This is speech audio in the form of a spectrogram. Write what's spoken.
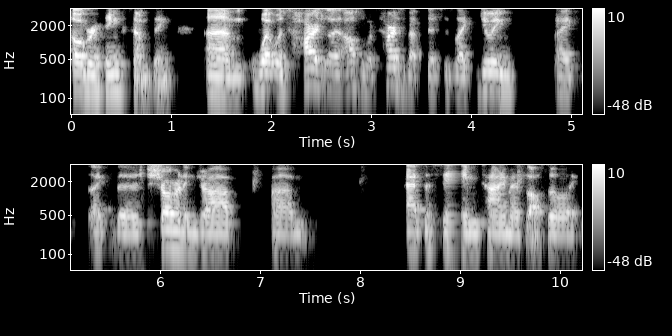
overthink something. Um, what was hard, uh, also what's hardest about this is like doing like like the show running job um, at the same time as also like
